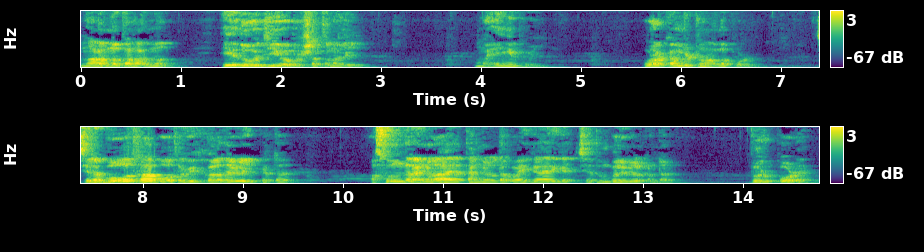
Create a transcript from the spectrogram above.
നടന്നു തളർന്ന് ഏതോ ജീവവൃക്ഷത്തണലിൽ മയങ്ങിപ്പോയി. ഉറക്കം വിട്ടുണർന്നപ്പോൾ ചില ബോധാബോധ വിഹ്വലതകളിൽപ്പെട്ട് അസുന്ദരങ്ങളായ തങ്ങളുടെ വൈകാരിക ചെതുമ്പലുകൾ കണ്ട് വെറുപ്പോടെ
